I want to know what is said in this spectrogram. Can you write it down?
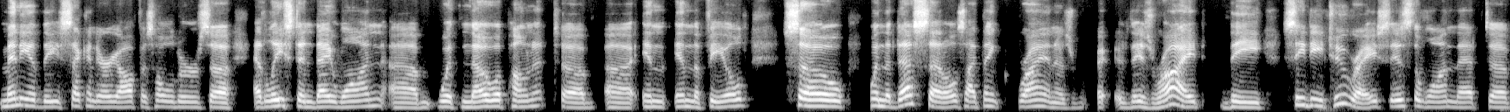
many of these secondary office holders, uh, at least in day one, um, with no opponent uh, uh in, in the field. So when the dust settles, I think Ryan is is right. The CD2 race is the one that uh,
